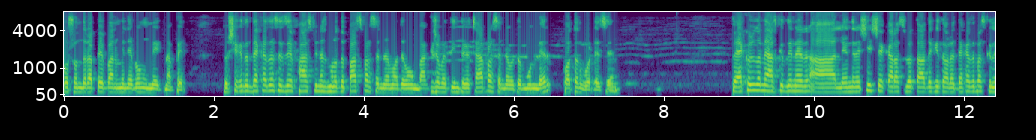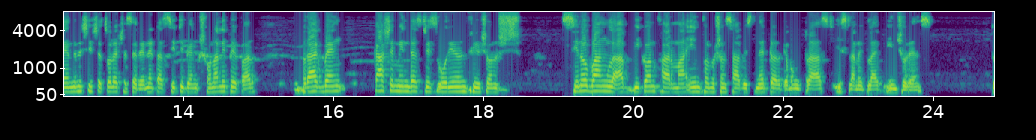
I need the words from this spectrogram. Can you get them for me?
Bashundhara Paper Mill এবং মেঘনা পেট তো সেক্ষেত্রে দেখা যাচ্ছে যে ফার্স্ট ফিনান্স মূলত পাঁচ পার্সেন্টের মতো এবং বাকি সবাই তিন থেকে চার পার্সেন্টের মতো মূল্যের পতন ঘটেছে। তো এখন আমি আজকের দিনের লেনদেনের শীর্ষে কারা ছিল তা দেখি, তাহলে দেখা যাবে আজকে লেনদেনের শীর্ষে চলে এসেছে Renata City Bank Sonali Paper BRAC Bank Kashem Industries Orion Fusion Sino Bangla Beacon Pharma Information Service Network এবং ট্রাস্ট ইসলামিক লাইফ ইন্স্যুরেন্স তো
